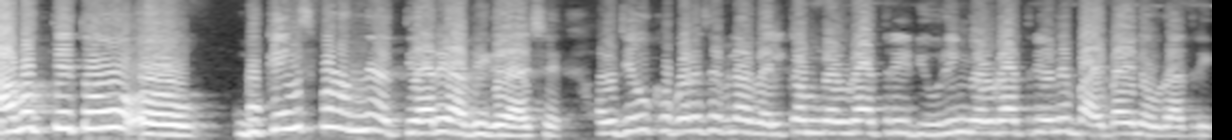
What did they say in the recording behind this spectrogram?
આ વખતે તો બુકિંગ્સ પણ અમને અત્યારે આવી ગયા છે. અને જેવું ખબર હશે, પેલા વેલકમ નવરાત્રી ડ્યુરિંગ નવરાત્રી અને બાય બાય નવરાત્રી.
